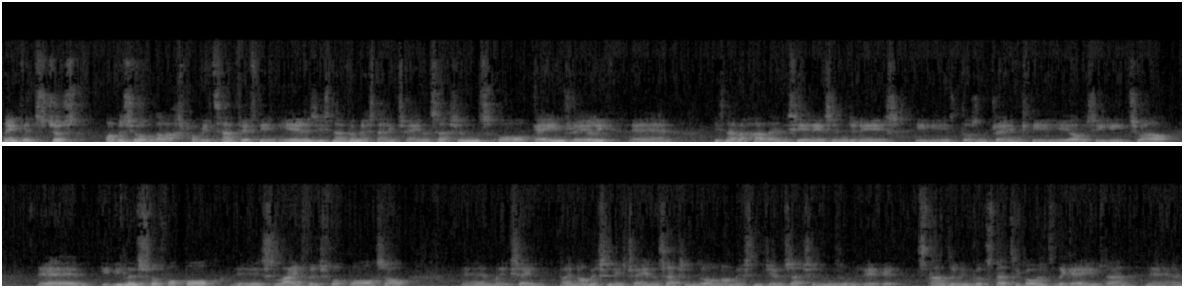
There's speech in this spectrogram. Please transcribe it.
I think it's just obviously over the last probably 10 15 years he's never missed any training sessions or games really um, he's never had any serious injuries. He, he doesn't drink. He, he obviously eats well. Um, he, he lives for football. His life is football. So um, like you say by not missing these training sessions or not missing gym sessions it, it stands him in good stead to go into the games then. Um,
